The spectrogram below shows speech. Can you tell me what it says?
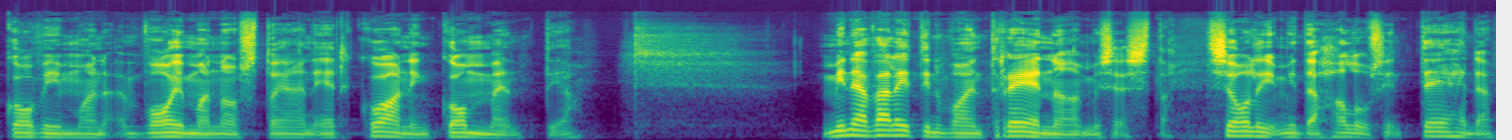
kovimman voimanostajan Ed Koanin kommenttia – minä välitin vain treenaamisesta. Se oli mitä halusin tehdä,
